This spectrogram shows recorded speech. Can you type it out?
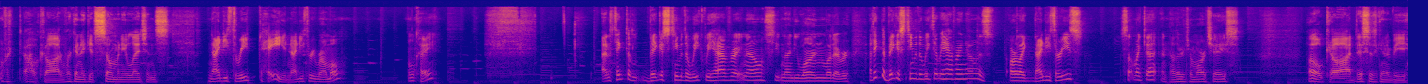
We're, oh god, we're gonna get so many legends. 93, hey, 93 Romo. Okay. I think the biggest team of the week we have right now, seat 91, whatever. I think the biggest team of the week that we have right now is are like 93s, something like that. Another Ja'Marr Chase. Oh god, this is gonna be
